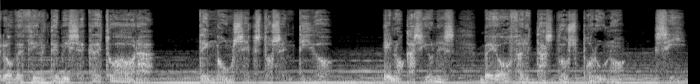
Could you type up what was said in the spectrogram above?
Quiero decirte mi secreto ahora. Tengo un sexto sentido. En ocasiones veo ofertas dos por uno. Sí,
